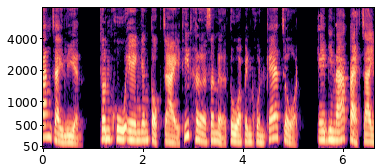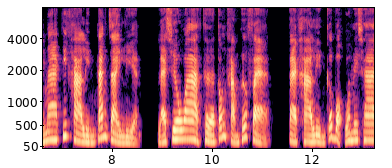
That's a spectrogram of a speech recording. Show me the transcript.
ตั้งใจเรียน จนครูเองยังตกใจที่เธอเสนอตัวเป็นคนแก้โจทย์ เอบินะแปลกใจมากที่คารินตั้งใจเรียน และเชื่อว่าเธอต้องทำเพื่อแฟน แต่คารินก็บอกว่าไม่ใช่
